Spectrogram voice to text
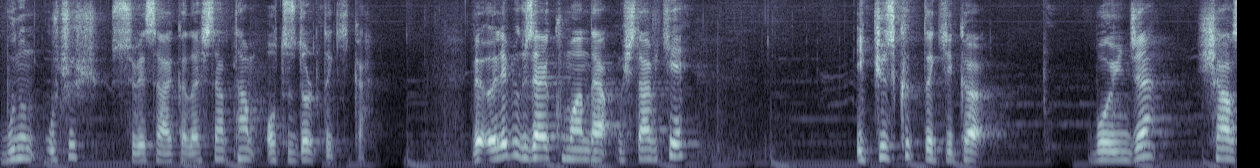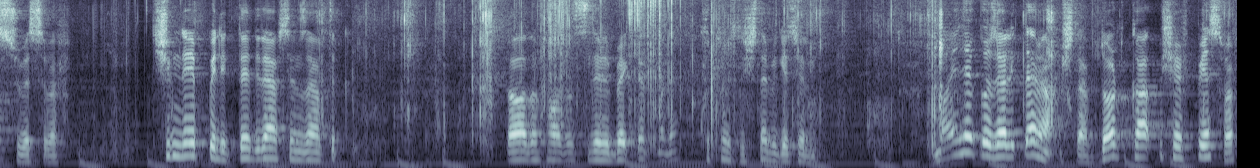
bunun uçuş süresi arkadaşlar tam 34 dakika. Ve öyle bir güzel kumanda yapmışlar ki 240 dakika boyunca şarj süresi var. Şimdi hep birlikte dilerseniz artık daha da fazla sizleri bekletmeden kutu açılışına bir geçelim. Manyak özellikler yapmışlar. 4K 60 FPS var.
